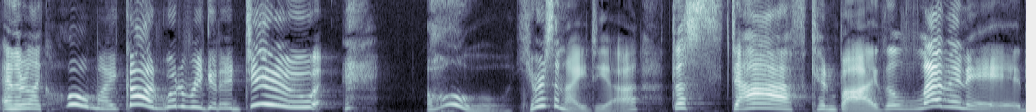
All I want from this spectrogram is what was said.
And they're like, oh my God, what are we gonna do? Oh, here's an idea. The staff can buy the lemonade.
